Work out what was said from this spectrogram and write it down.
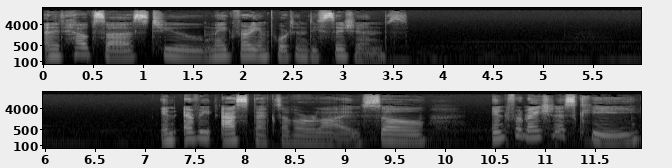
and it helps us to make very important decisions in every aspect of our lives so information is key.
